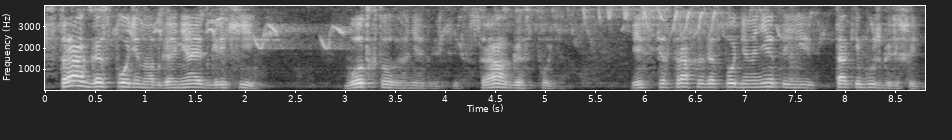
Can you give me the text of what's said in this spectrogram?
Страх Господень отгоняет грехи. Вот кто отгоняет грехи. Страх Господень. Если тебя страха Господнего нет, и так и будешь грешить.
